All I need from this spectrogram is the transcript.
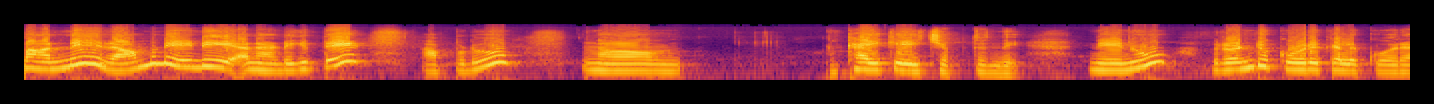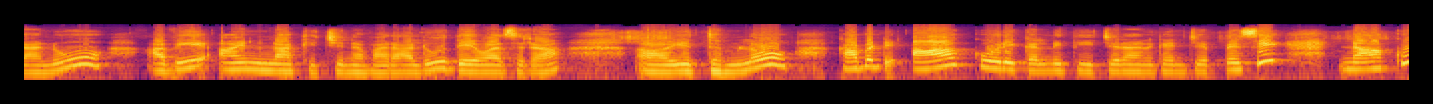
మా అన్నయ్య రాముడు ఏంటి అని అడిగితే అప్పుడు కైకేయి చెప్తుంది నేను రెండు కోరికలు కోరాను. అవి ఆయన నాకు ఇచ్చిన వరాలు దేవాసుర యుద్ధంలో. కాబట్టి ఆ కోరికల్ని తీర్చడానికని చెప్పేసి నాకు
